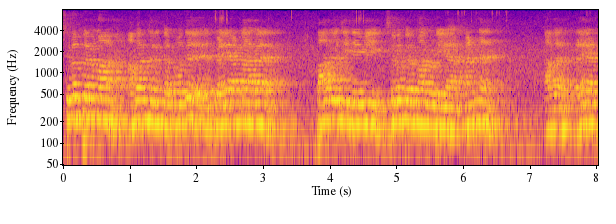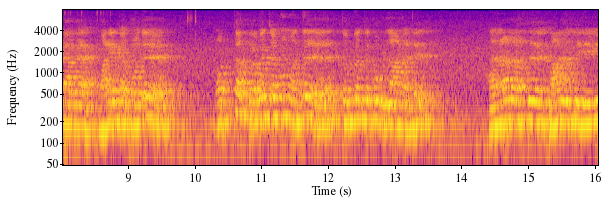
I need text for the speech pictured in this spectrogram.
சிவபெருமான் அமர்ந்திருந்த போது விளையாட்டாக பார்வதி தேவி சிவபெருமானுடைய கண்ணை அவர் விளையாட்டாக மறைத்த போது மொத்த பிரபஞ்சமும் வந்து துன்பத்துக்கு உள்ளானது. அதனால வந்து பார்வதி தேவி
